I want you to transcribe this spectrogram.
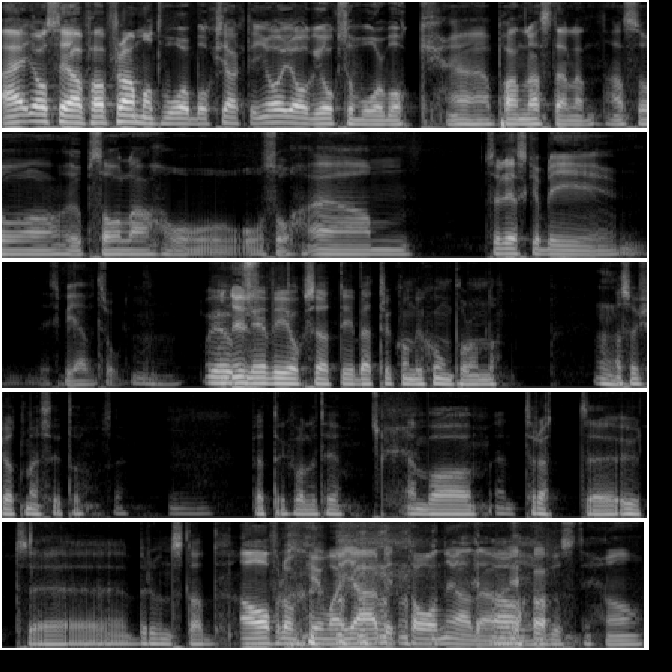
Nej, jag ser i alla fall framåt vårbocksjakten. Jag jagar ju också vårbock eh, på andra ställen. Alltså Uppsala och, och så. Ehm, så det ska bli, det ska bli jävligt roligt. Och jag Nu- upplever ju också att det är bättre kondition på dem då. Mm. Alltså köttmässigt då. Så. Bättre kvalitet än vad en trött, utbrunstad. Ja, för de kan ju vara jävligt taniga där Ja. i augusti. Ja.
